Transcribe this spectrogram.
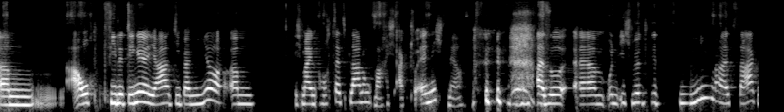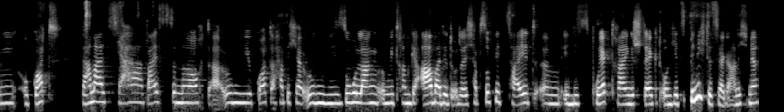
ähm, auch viele Dinge, ja, die bei mir, ähm, ich meine, Hochzeitsplanung mache ich aktuell nicht mehr. also, ähm, und ich würde jetzt niemals sagen, oh Gott, damals, ja, weißt du noch, da irgendwie, oh Gott, da habe ich ja irgendwie so lange irgendwie dran gearbeitet oder ich habe so viel Zeit ähm, in dieses Projekt reingesteckt und jetzt bin ich das ja gar nicht mehr.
